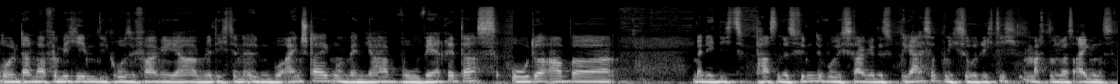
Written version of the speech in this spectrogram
Und dann war für mich eben die große Frage, ja, will ich denn irgendwo einsteigen? Und wenn ja, wo wäre das? Oder aber, wenn ich nichts Passendes finde, wo ich sage, das begeistert mich so richtig, macht man was Eigenes.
